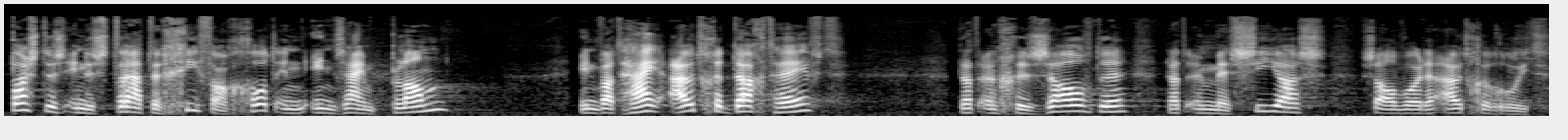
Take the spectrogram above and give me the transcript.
past dus in de strategie van God, in, in zijn plan, in wat hij uitgedacht heeft, dat een gezalfde, dat een Messias zal worden uitgeroeid.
